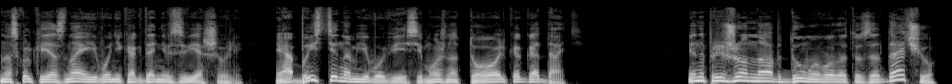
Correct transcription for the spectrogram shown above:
Насколько я знаю, его никогда не взвешивали, и об истинном его весе можно только гадать. Я напряженно обдумывал эту задачу,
